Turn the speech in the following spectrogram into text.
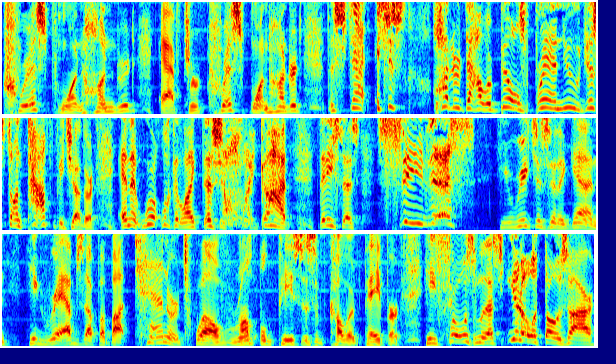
crisp 100 after crisp 100. The stat, it's just $100 bills, brand new, just on top of each other. And it, we're looking like this. Oh my God. Then he says, See this? He reaches in again. He grabs up about 10 or 12 rumpled pieces of colored paper. He throws them at us. You know what those are?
